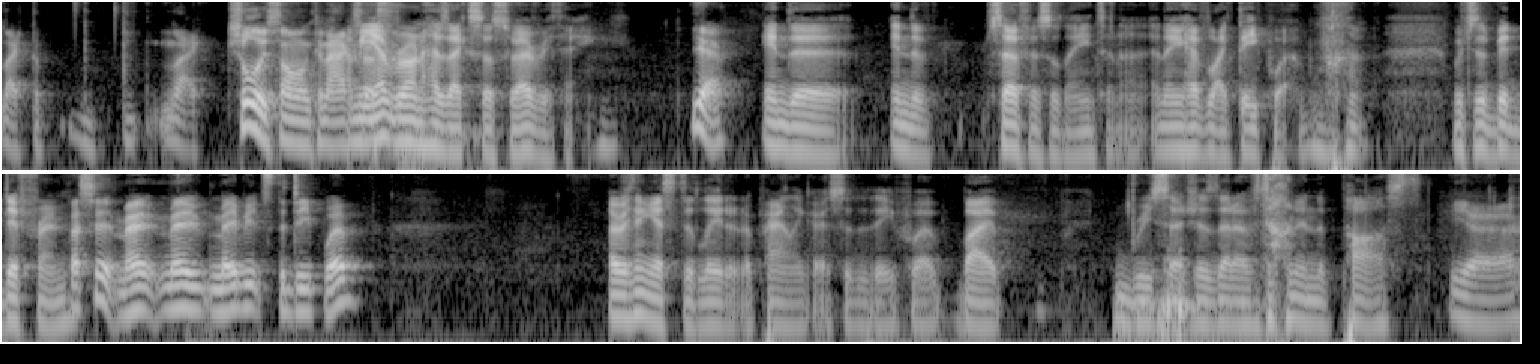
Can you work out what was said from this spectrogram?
like the, the- like surely someone can access. I mean, it. everyone has access to everything Yeah, in the in the surface of the internet, and then you have like deep web, which is a bit different. that's it. Maybe, maybe maybe it's the deep web. Everything gets deleted. Apparently, goes to the deep web by researchers that have done in the past. Yeah,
